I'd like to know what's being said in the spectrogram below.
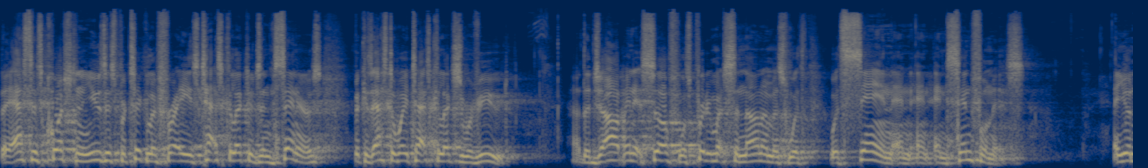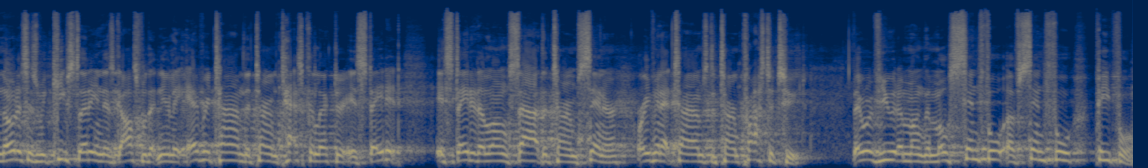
They ask this question and use this particular phrase, tax collectors and sinners, because that's the way tax collectors were viewed. Uh, the job in itself was pretty much synonymous with, with sin and, and, and sinfulness. And you'll notice as we keep studying this gospel that nearly every time the term tax collector is stated, it's stated alongside the term sinner, or even at times the term prostitute. They were viewed among the most sinful of sinful people.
